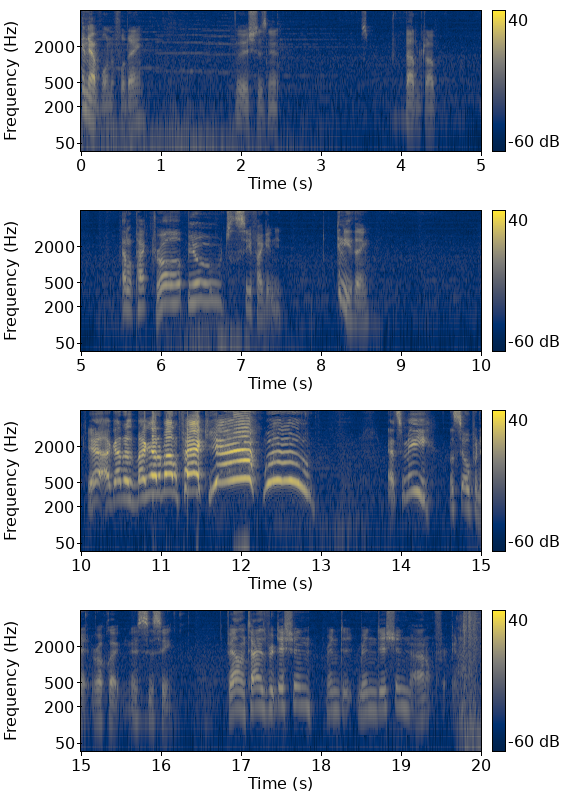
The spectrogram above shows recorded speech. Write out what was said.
And have a wonderful day. This, isn't it? Battle drop. Battle pack drop, yo. Let's see if I get any, anything. Yeah, I got a, I got a battle pack. Yeah, woo! That's me. Let's open it real quick. Let's just see. Valentine's rendition, rendi rendition. I don't freaking. know.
